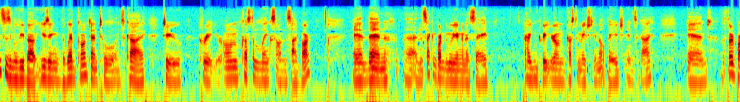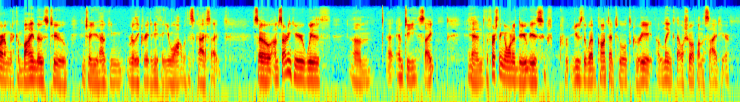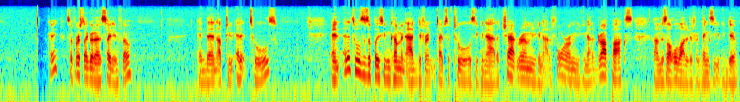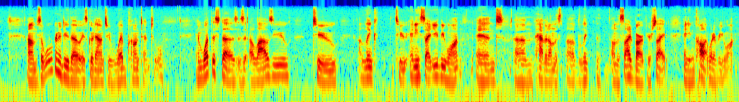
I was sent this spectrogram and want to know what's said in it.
This is a movie about using the web content tool in Sakai to create your own custom links on the sidebar. And then uh, in the second part of the movie, I'm going to say how you can create your own custom HTML page in Sakai. And the third part, I'm going to combine those two and show you how you can really create anything you want with a Sakai site. So I'm starting here with um, an empty site. And the first thing I want to do is use the web content tool to create a link that will show up on the side here. Okay, so first I go to Site Info, and then up to Edit Tools. And Edit Tools is a place you can come and add different types of tools. You can add a chat room, you can add a forum, you can add a Dropbox. Um, there's a whole lot of different things that you can do. Um, so what we're going to do though is go down to Web Content Tool. And what this does is it allows you to uh, link to any site you want and um, have it on the, uh, the link on the sidebar of your site, and you can call it whatever you want.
